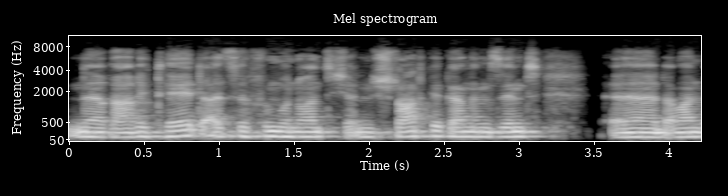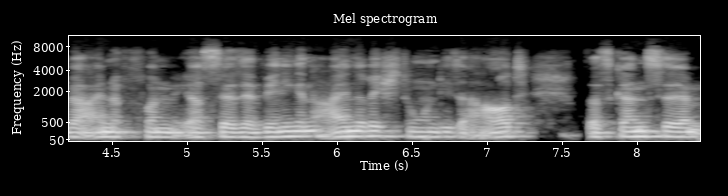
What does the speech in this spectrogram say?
eine Rarität, als wir 95 an den Start gegangen sind. Äh, da waren wir eine von erst sehr, sehr wenigen Einrichtungen dieser Art. Das Ganze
